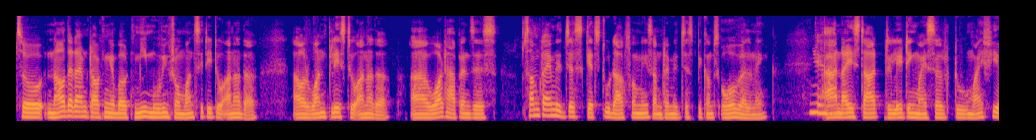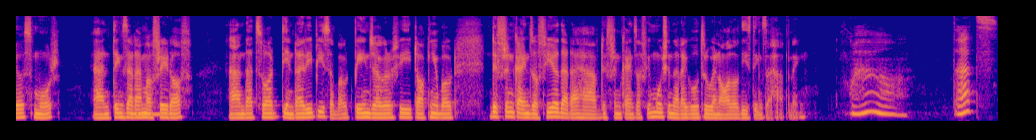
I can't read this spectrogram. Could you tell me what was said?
So now that I'm talking about me moving from one city to another or one place to another, uh, what happens is sometimes it just gets too dark for me. Sometimes it just becomes overwhelming Yeah. and i start relating myself to my fears more and things that i'm hmm. afraid of and that's what the entire ep is about pain geography talking about different kinds of fear that i have different kinds of emotion that i go through when all of these things are happening wow. That's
